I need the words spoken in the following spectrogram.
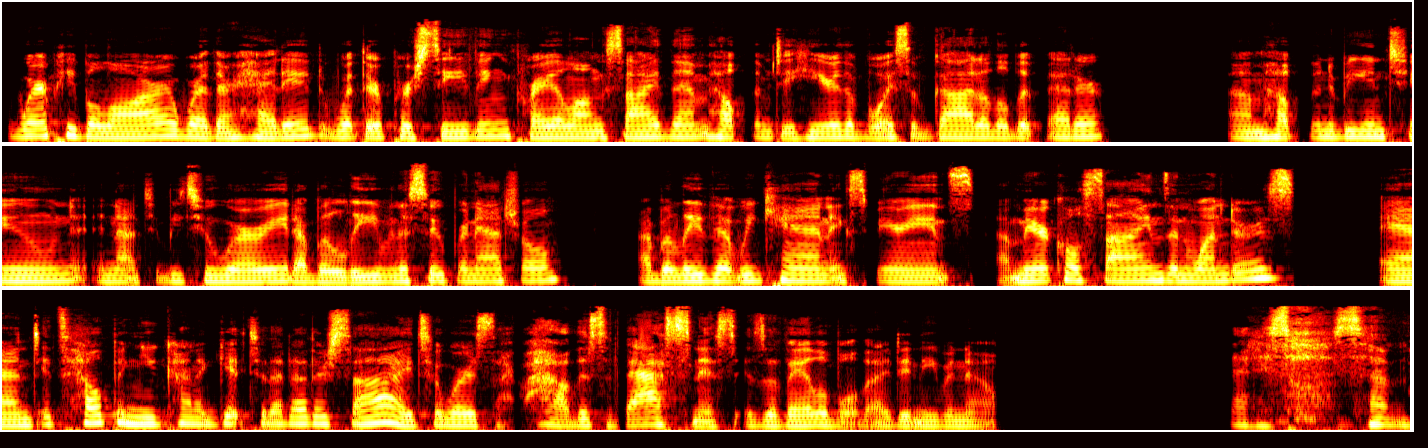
where people are, where they're headed, what they're perceiving, pray alongside them, help them to hear the voice of God a little bit better um, help them to be in tune and not to be too worried. I believe in the supernatural. I believe that we can experience uh, miracle signs and wonders. And it's helping you kind of get to that other side to where it's like, wow, this vastness is available that I didn't even know. That is awesome.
